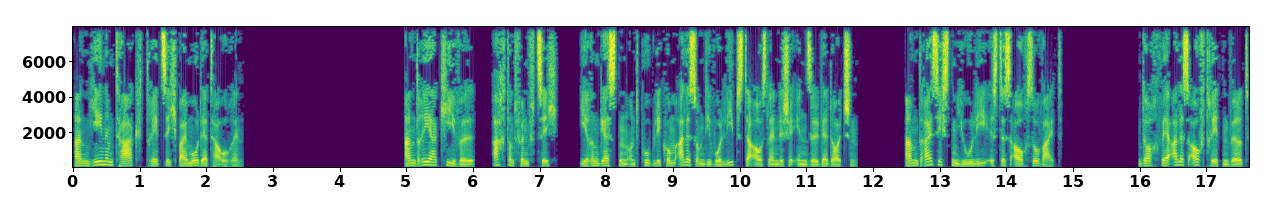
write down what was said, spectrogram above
An jenem Tag dreht sich bei Modertaurin. Andrea Kiewel, 58, ihren Gästen und Publikum alles um die wohl liebste ausländische Insel der Deutschen. Am 30. Juli ist es auch soweit. Doch wer alles auftreten wird,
